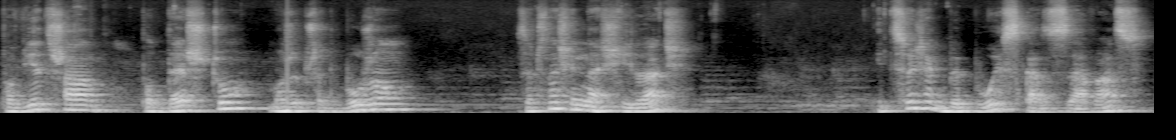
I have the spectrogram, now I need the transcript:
powietrza po deszczu, może przed burzą, zaczyna się nasilać i coś jakby błyska za was.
